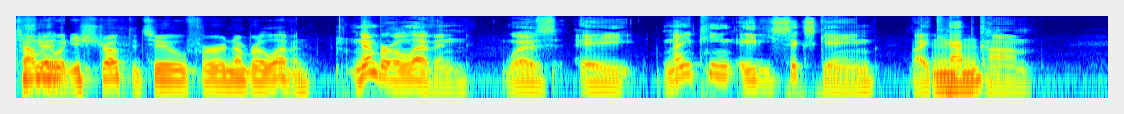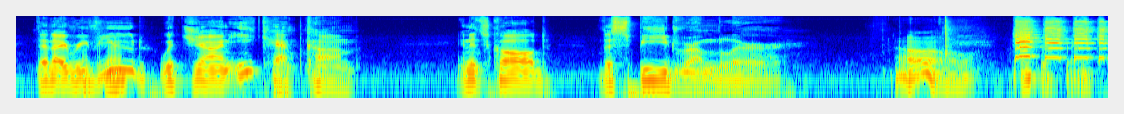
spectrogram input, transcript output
Tell me what you stroked it to for number 11. Number 11 was a 1986 game by Mm-hmm. Capcom that I reviewed with John E. Capcom. And it's called The Speed Rumbler. Oh, interesting.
